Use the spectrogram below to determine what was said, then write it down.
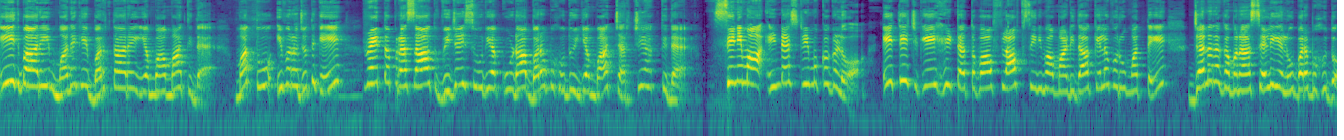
ಈ ಬಾರಿ ಮನೆಗೆ ಬರ್ತಾರೆ ಎಂಬ ಮಾತಿದೆ. ಮತ್ತು ಇವರ ಜೊತೆಗೆ ಶ್ವೇತ ಪ್ರಸಾದ್, ವಿಜಯ್ ಸೂರ್ಯ ಕೂಡ ಬರಬಹುದು ಎಂಬ ಚರ್ಚೆ ಆಗ್ತಿದೆ. ಸಿನಿಮಾ ಇಂಡಸ್ಟ್ರಿ ಮುಖಗಳು. ಇತ್ತೀಚೆಗೆ ಹಿಟ್ ಅಥವಾ ಫ್ಲಾಪ್ ಸಿನಿಮಾ ಮಾಡಿದ ಕೆಲವರು ಮತ್ತೆ ಜನರ ಗಮನ ಸೆಳೆಯಲು ಬರಬಹುದು.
